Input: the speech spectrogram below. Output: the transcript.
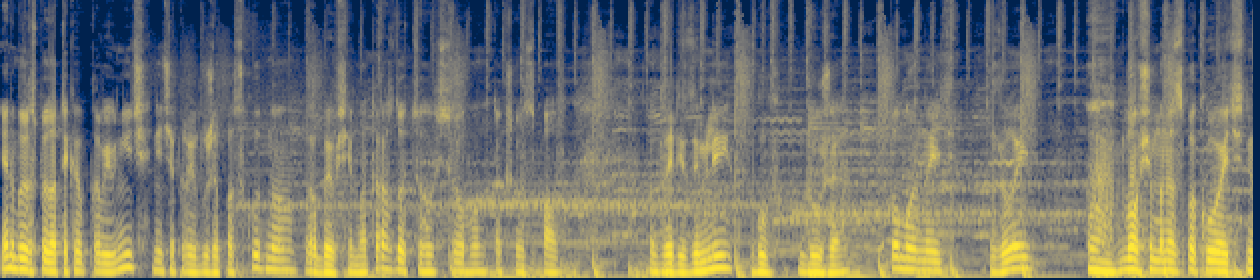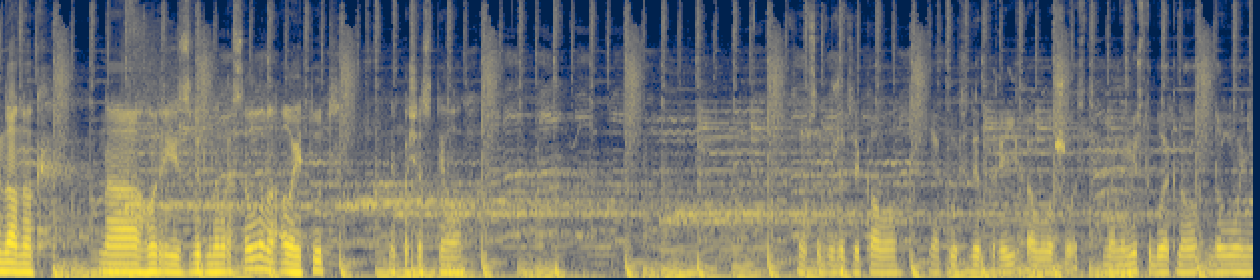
Я не буду розповідати, як провів ніч. Ніч я провів дуже паскудно, пробив ще матрас до цього всього, так що спав у двері землі, був дуже втомлений, злий. Думав, що мене заспокоїть сніданок на горі з видом на Барселону, але й тут не пощастило. Це все дуже цікаво. Я коли сюди приїхав о 6. У мене місто було як на долоні.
